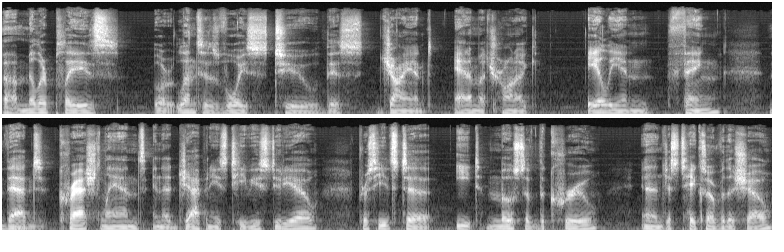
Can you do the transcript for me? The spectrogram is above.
Uh, Miller plays or lends his voice to this giant animatronic alien thing that crash lands in a Japanese TV studio, proceeds to eat most of the crew, and then just takes over the show.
